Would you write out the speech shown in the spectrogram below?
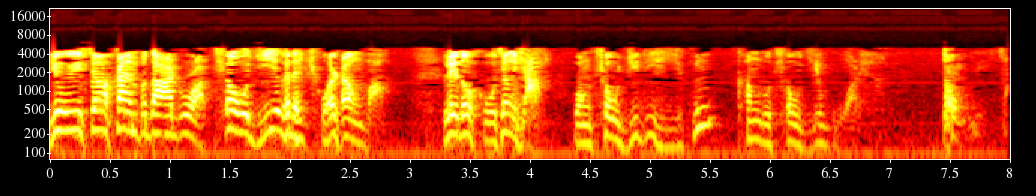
又一想，还不打着，调机也给他缺上吧。来到后墙下。往调机底下一拱，扛住调机过来了，咚一下，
